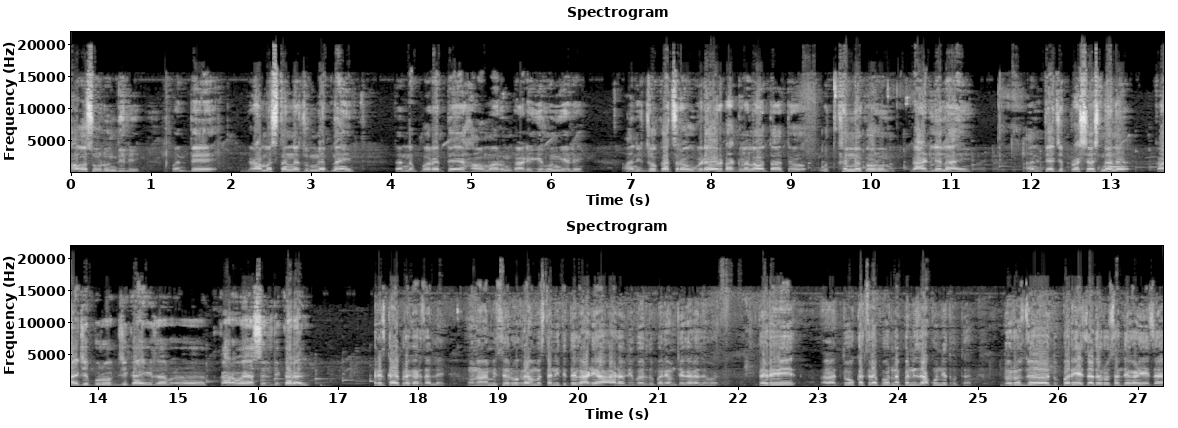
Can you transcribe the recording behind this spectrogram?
हवा सोडून दिली. पण ते ग्रामस्थांना जुमणत नाहीत. त्यांना परत ते हवा मारून गाडी घेऊन गेले. आणि जो कचरा उघड्यावर टाकलेला होता तो उत्खन्न करून गाडलेला आहे. आणि त्याची प्रशासनानं काळजीपूर्वक जी काही कारवाई असेल ती करावी. बरेच काय प्रकार चाललाय. म्हणून आम्ही सर्व ग्रामस्थांनी तिथं गाडी अडवली भर दुपारी आमच्या घराजवळ. तर तो कचरा पूर्णपणे झाकून येत होता. दररोज दुपारी यायचा दररोज संध्याकाळी यायचा.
